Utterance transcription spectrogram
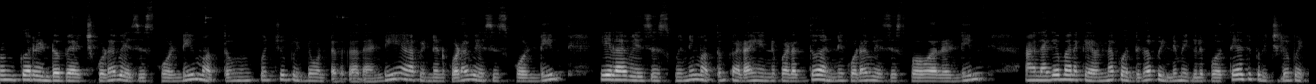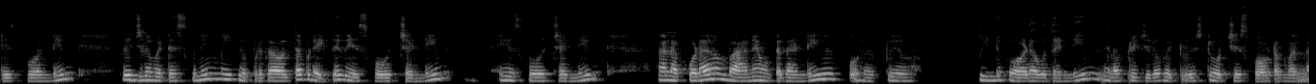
ఇంకో రెండో బ్యాచ్ కూడా వేసేసుకోండి. మొత్తం కొంచెం పిండి ఉంటుంది కదండి ఆ పిండిని కూడా వేసేసుకోండి. ఇలా వేసేసుకుని మొత్తం కడాయి ఎన్ని పడద్దు అన్నీ కూడా వేసేసుకోవాలండి. అలాగే మనకి ఏమన్నా కొద్దిగా పిండి మిగిలిపోతే అది ఫ్రిడ్జ్లో పెట్టేసుకోండి. ఫ్రిడ్జ్లో పెట్టేసుకుని మీకు ఎప్పుడు కావాలితే అప్పుడైతే వేసుకోవచ్చండి. వేసుకోవచ్చండి. అలా కూడా బాగానే ఉంటుందండి. పిండి పాడవదండి. ఇలా ఫ్రిడ్జ్లో పెట్టు స్టోర్ చేసుకోవటం వల్ల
